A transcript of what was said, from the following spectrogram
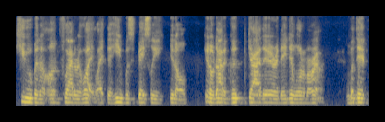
Cube in an unflattering light, like that he was basically you know you know not a good guy there, and they didn't want him around. But then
